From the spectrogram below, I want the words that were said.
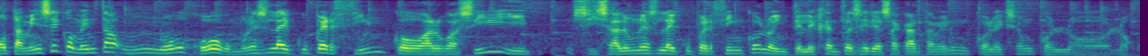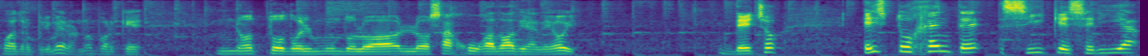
O también se comenta un nuevo juego, como un Sly Cooper 5 o algo así. Y si sale un Sly Cooper 5, lo inteligente sería sacar también un collection con los cuatro primeros, ¿no? Porque no todo el mundo los ha jugado a día de hoy. De hecho, esto, gente, sí que sería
